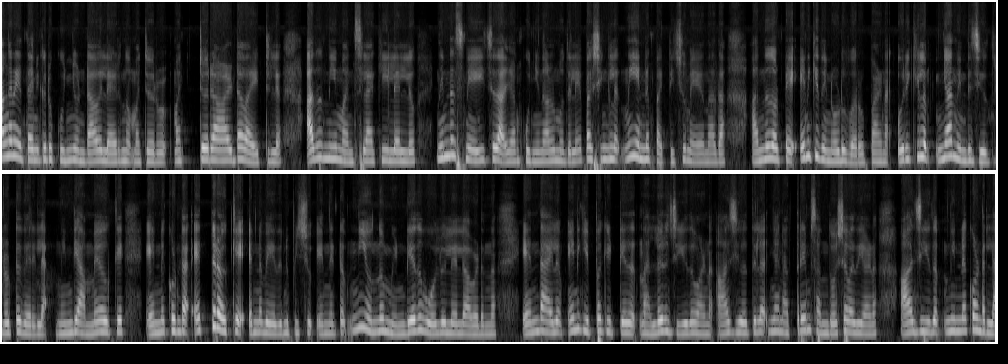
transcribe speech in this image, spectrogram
അങ്ങനെ തനിക്കൊരു കുഞ്ഞുണ്ടാവില്ലായിരുന്നു മറ്റൊരു മറ്റൊരാളുടെ വയറ്റിൽ അത് നീ മനസ്സിലാക്കിയില്ലല്ലോ. നിന്നെ സ്നേഹിച്ചതാ ഞാൻ കുഞ്ഞുനാൾ മുതലേ. പക്ഷെങ്കിൽ നീ എന്നെ പറ്റിച്ചു മേയുന്നതാ. അന്ന് തൊട്ടേ എനിക്ക് നിന്നോട് വെറുപ്പാണ്. ഒരിക്കലും ഞാൻ നിന്റെ ജീവിതത്തിലോട്ട് വരില്ല. നിന്റെ അമ്മയൊക്കെ എന്നെക്കൊണ്ട് എത്രയൊക്കെ എന്നെ വേദനിപ്പിച്ചു എന്നിട്ടും നീ ഒന്നും മിണ്ടിയത് പോലുമില്ലല്ലോ അവിടെ നിന്ന് എന്തായാലും എനിക്കിപ്പോൾ കിട്ടിയത് നല്ലൊരു ജീവിതമാണ്. ആ ജീവിതത്തിൽ ഞാൻ അത്രയും സന്തോഷം സന്തോഷവതിയാണ്. ആ ജീവിതം നിന്നെക്കൊണ്ടല്ല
